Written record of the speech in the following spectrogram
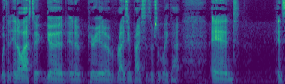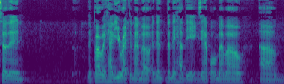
with an inelastic good in a period of rising prices?" or something like that, and and so then they probably have you write the memo, and then then they have the example memo um,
